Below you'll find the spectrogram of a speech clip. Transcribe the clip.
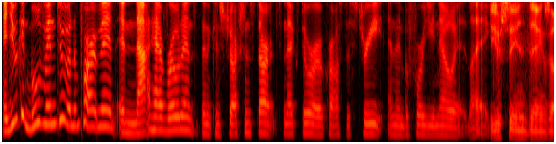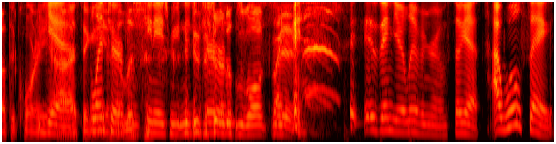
and you can move into an apartment and not have rodents. Then construction starts next door or across the street, and then before you know it, like You're seeing things out the corner. of your yeah, eye, thinking, Splinter yeah, from Teenage Mutant Ninja Turtles, Turtles walks like- in. is in your living room. So yes, I will say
